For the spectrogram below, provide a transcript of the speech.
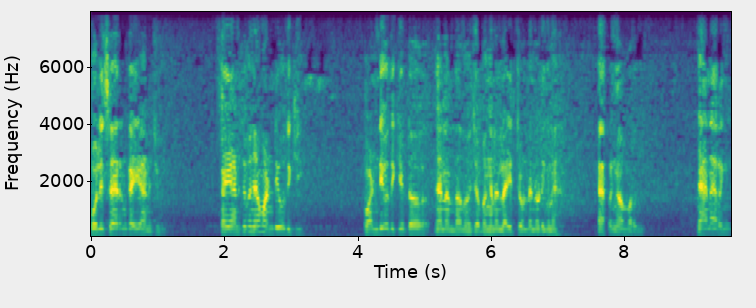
പോലീസുകാരൻ കൈ കാണിച്ചു. കൈ കാണിച്ചപ്പോൾ ഞാൻ വണ്ടി ഒതുക്കി. വണ്ടി ഒതുക്കിയിട്ട് ഞാൻ എന്താന്ന് വെച്ചു അപ്പൊ ഇങ്ങനെ ലൈറ്റ് കൊണ്ട് എന്നോട് ഇങ്ങനെ ഇറങ്ങാൻ പറഞ്ഞു. ഞാൻ ഇറങ്ങി.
